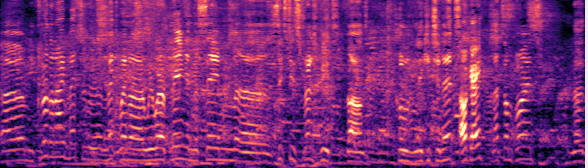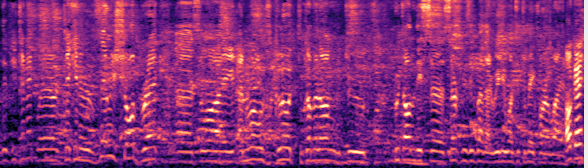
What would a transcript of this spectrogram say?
Um, Claude and I met uh, met when uh, we were playing in the same uh, 60s French beat band called Les Kitchenettes. Okay. At some point, the, the Kitchenettes were taking a very short break, uh, so I enrolled Claude to come along to put on this uh, surf music band I really wanted to make for a while. Okay.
